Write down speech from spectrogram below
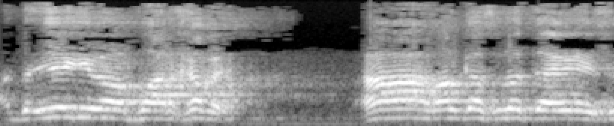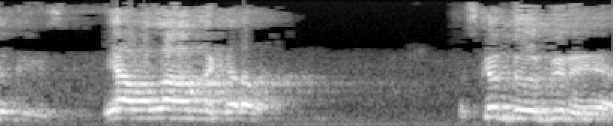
Hadda iyagii baa baarkabe halkaas ula taaganaya shirkigiisa. Yaaba la hadli karaba. Iska doobinaya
